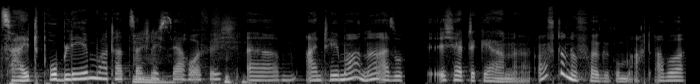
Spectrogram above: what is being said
Zeitproblem war tatsächlich mhm. sehr häufig ähm, ein Thema. Ne? Also ich hätte gerne öfter eine Folge gemacht, aber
